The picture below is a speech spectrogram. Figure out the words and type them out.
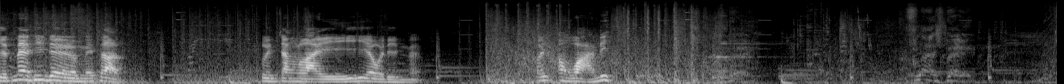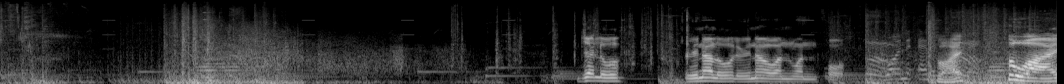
ยึดแม่ที่เดิมไอ้สัตว์ปืนจังไรเฮียวดินน่ะเฮ้ยเอาหวานดิ Jet low. Lurina low. Lurina 114. One enemy สวย remaining. สวย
